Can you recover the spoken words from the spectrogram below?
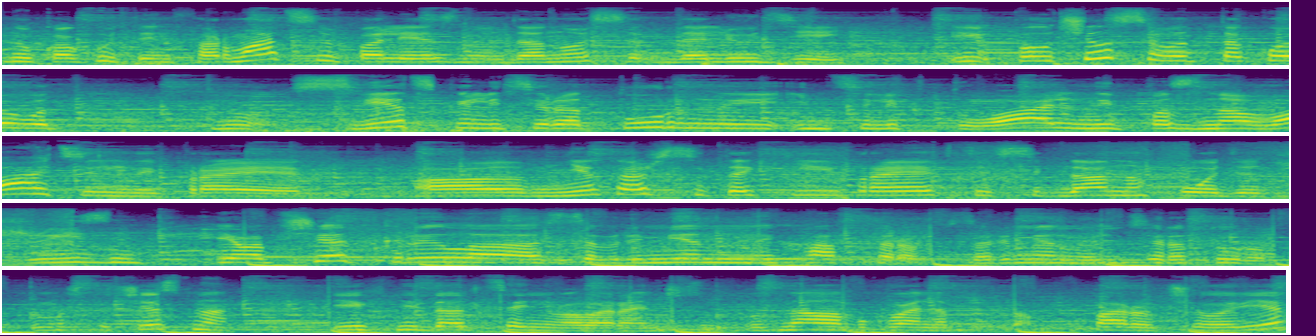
ну, какую-то информацию полезную доносят до людей. И получился вот такой вот ну, светско-литературный, интеллектуальный, познавательный проект. А мне кажется, такие проекты всегда находят жизнь. Я вообще открыла современных авторов, современную литературу, потому что, честно, я их недооценивала раньше. Узнала буквально пару человек.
